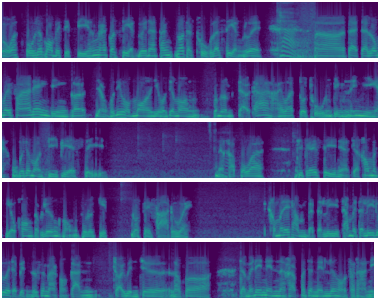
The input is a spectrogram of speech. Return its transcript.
บอกว่าโอ้ถ้ามองไปสิบปีข้างหน้าก็เสี่ยงด้วยนะทั้งนอกจากถูกและเสี่ยงด้วยแต่แต่ลงไฟฟ้าเนี่ยจริงๆก็อย่างคนที่ผมมองจริงผมจะมองแต่ถ้าหายว่าตัวถูกจริงๆมันไม่มีไงผมก็จะมอง GPSC นะครับ เพราะว่า GPSC เนี่ยจะเข้ามาเกี่ยวข้องกับเรื่องของธุรกิจรถไฟฟ้าด้วย เขาไม่ได้ทำแบตเตอรี่ทำแบตเตอรี่ด้วยแต่เป็นลักษณะของการจอยเวนเจอร์ แล้วก็แต่ไม่ได้เน้นนะครับก็จะเน้นเรื่องของสถานี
